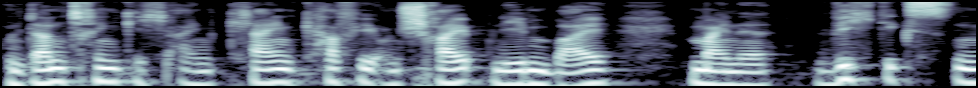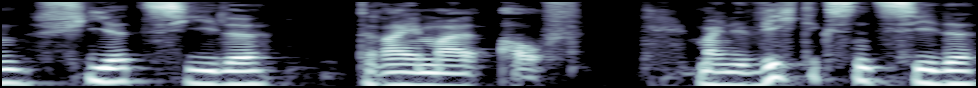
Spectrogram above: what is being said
Und dann trinke ich einen kleinen Kaffee und schreibe nebenbei meine wichtigsten vier Ziele dreimal auf. Meine wichtigsten Ziele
